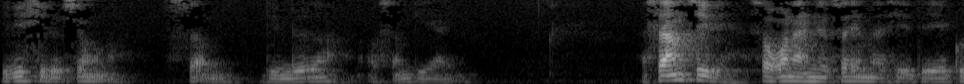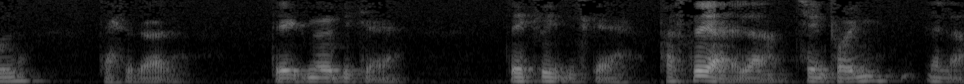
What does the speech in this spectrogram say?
i de situationer, som vi møder og som vi er i. Og samtidig så runder han jo så af med at sige, at det er Gud, der kan gøre det. Det er ikke noget, vi kan, det er ikke vi skal præstere eller tjene point, eller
